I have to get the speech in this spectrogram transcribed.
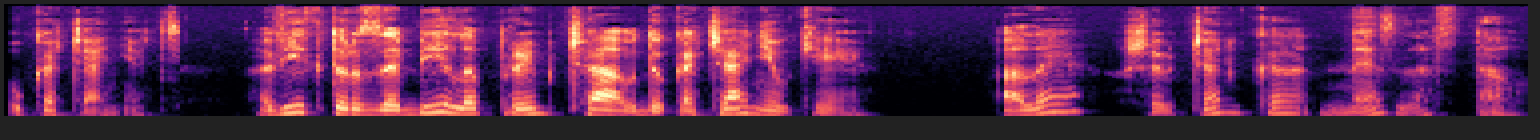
у Качанівці. Віктор Забіла примчав до Качанівки, але Шевченка не застав.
